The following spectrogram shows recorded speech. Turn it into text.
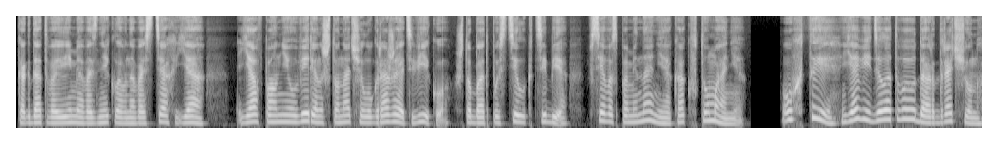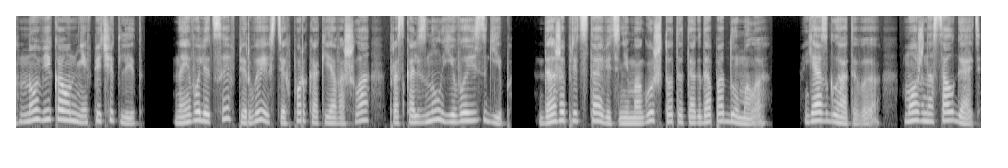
Когда твое имя возникло в новостях, я... Я вполне уверен, что начал угрожать Вику, чтобы отпустил к тебе. Все воспоминания как в тумане. Ух ты, я видела твой удар, драчун, но Вика он не впечатлит. На его лице впервые с тех пор, как я вошла, проскользнул его изгиб. Даже представить не могу, что ты тогда подумала. Я сглатываю. Можно солгать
